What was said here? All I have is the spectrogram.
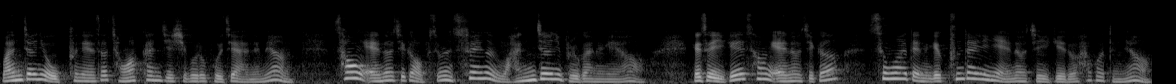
완전히 오픈해서 정확한 지식으로 보지 않으면 성 에너지가 없으면 수행은 완전히 불가능해요. 그래서 이게 성 에너지가 승화되는 게 쿤달리니 에너지이기도 하거든요.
